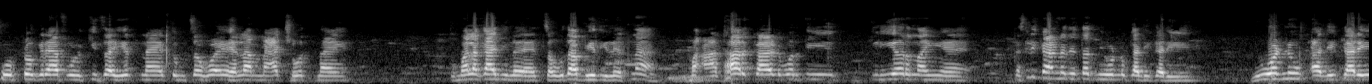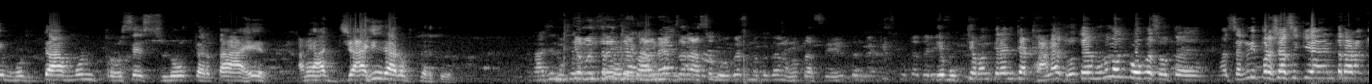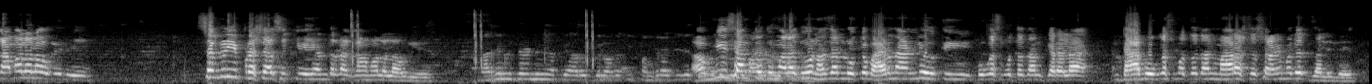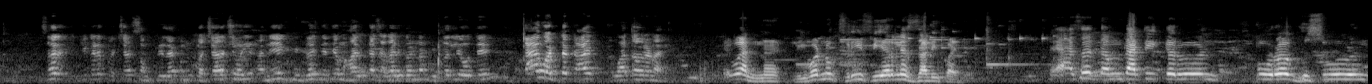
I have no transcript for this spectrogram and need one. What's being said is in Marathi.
फोटोग्राफ ओळखीचा येत नाही तुमचं वय ह्याला मॅच होत नाही. तुम्हाला काय दिलंय? चौदा बी दिलेत ना? मग आधार कार्डवरती क्लिअर नाही आहे कसली कारणं देतात निवडणूक अधिकारी? निवडणूक अधिकारी मुद्दामून प्रोसेस स्लो करता आहेत आणि हा जाहीर आरोप करतोय. मुख्यमंत्र्यांच्या ठाण्यात जर असं बोगस मतदान होत असेल तर नक्कीच कुठंतरी ते मुख्यमंत्र्यांच्या ठाण्यात होतंय म्हणूनच बोगस होतंय. सगळी प्रशासकीय यंत्रणा कामाला लावलेली आहे. सगळी प्रशासकीय यंत्रणा कामाला लावली आहे. अहो, मी सांगतो बाहेर तुम्हाला. दोन हजार लोक बाहेरनं आणली होती बोगस मतदान करायला. आणि दहा बोगस मतदान महाराष्ट्र शाळेमध्येच झालेले आहेत. सर एकीकडे प्रचार संपलेला आहे पण प्रचाराच्या वेळी अनेक दिग्गज नेते महाविकास आघाडीकडनं उतरले होते. काय वाटतं काय वातावरण आहे? तेव्हा न निवडणूक फ्री फिअरलेस झाली पाहिजे. हे असं दमदाटी करून पोरं घुसवून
